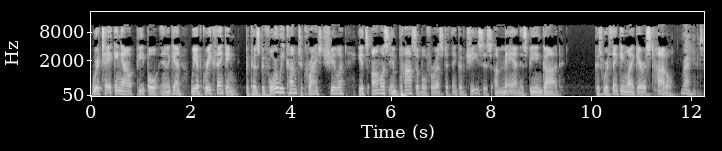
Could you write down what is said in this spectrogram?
we're taking out people, and again, we have Greek thinking because before we come to Christ, Sheila, it's almost impossible for us to think of Jesus, a man, as being God. Because we're thinking like Aristotle. Right.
